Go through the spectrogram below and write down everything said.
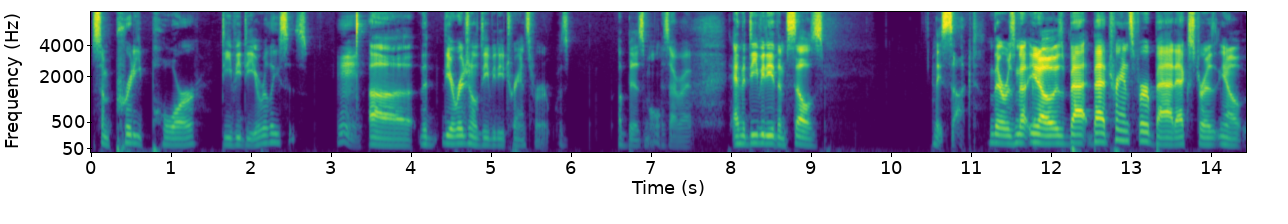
some pretty poor DVD releases. Hmm. Uh, the the original DVD transfer was abysmal, Is that right? and the DVD themselves they sucked. There was no, you know, it was bad bad transfer, bad extras. You know,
